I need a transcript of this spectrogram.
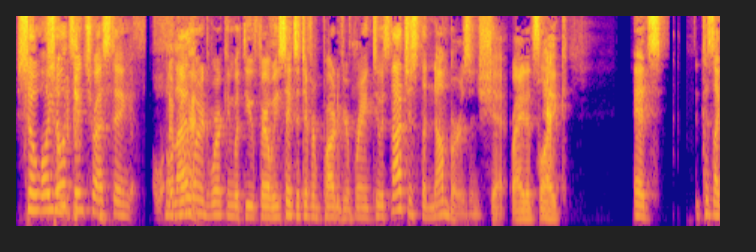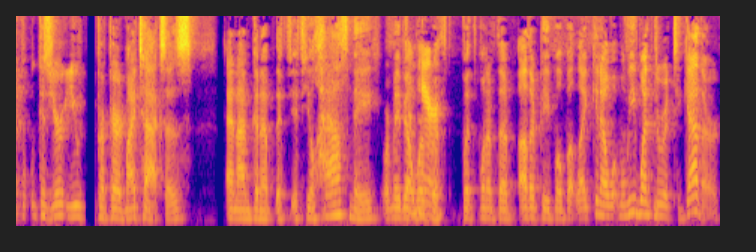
So, Well, you so know what's interesting? What go I ahead. learned working with you, Farrell, when you say it's a different part of your brain too, it's not just the numbers and shit, right? It's No. like, it's because like because you're you prepared my taxes, and I'm gonna if if you'll have me, or maybe I'll I'm work here. with with one of the other people. But like you know, we went through it together.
